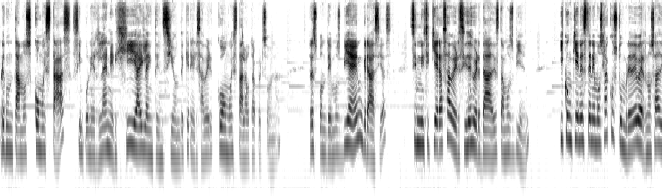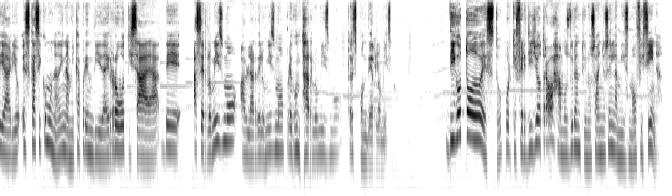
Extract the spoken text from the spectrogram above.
Preguntamos cómo estás sin poner la energía y la intención de querer saber cómo está la otra persona. Respondemos bien, gracias, sin ni siquiera saber si de verdad estamos bien. Y con quienes tenemos la costumbre de vernos a diario es casi como una dinámica aprendida y robotizada de hacer lo mismo, hablar de lo mismo, preguntar lo mismo, responder lo mismo. Digo todo esto porque Fergie y yo trabajamos durante unos años en la misma oficina.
